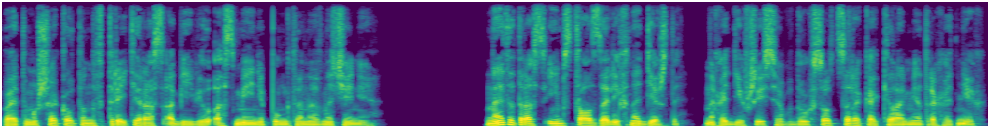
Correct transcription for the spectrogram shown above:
поэтому Шеклтон в третий раз объявил о смене пункта назначения. На этот раз им стал залив Надежды, находившийся в 240 километрах от них,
